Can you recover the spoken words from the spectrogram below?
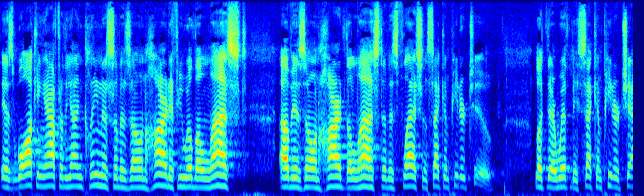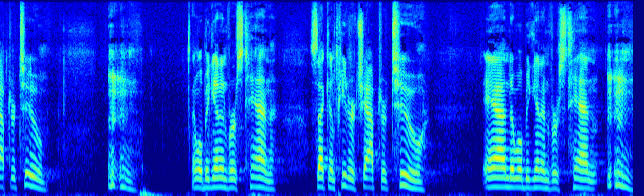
is walking after the uncleanness of his own heart, if you will, the lust of his own heart, the lust of his flesh in 2 Peter 2. Look there with me, 2 Peter chapter 2. and we'll begin in verse 10. 2 Peter chapter 2. And we'll begin in verse 10.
